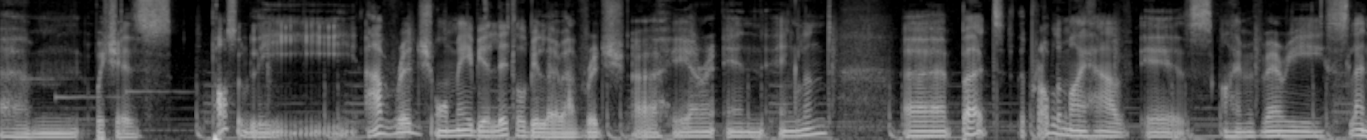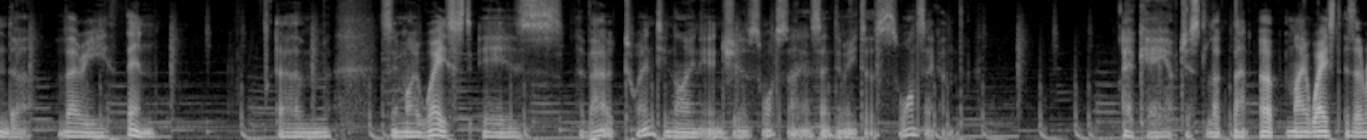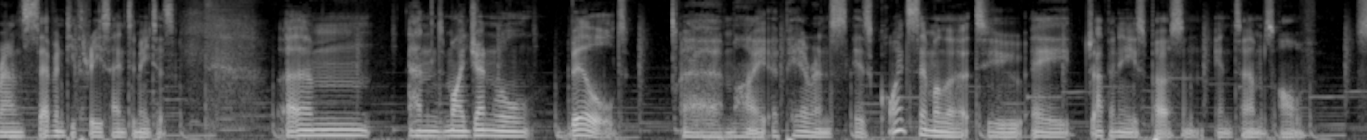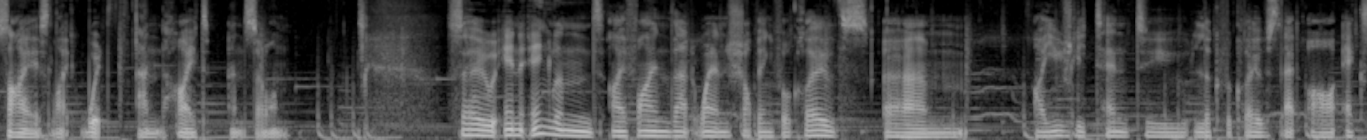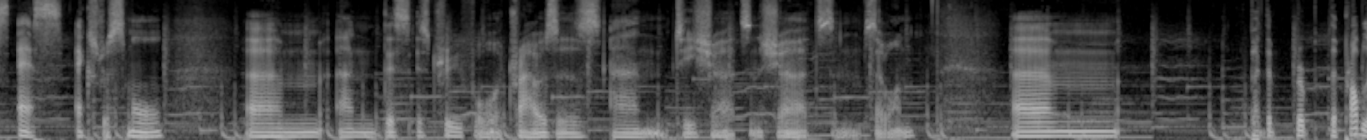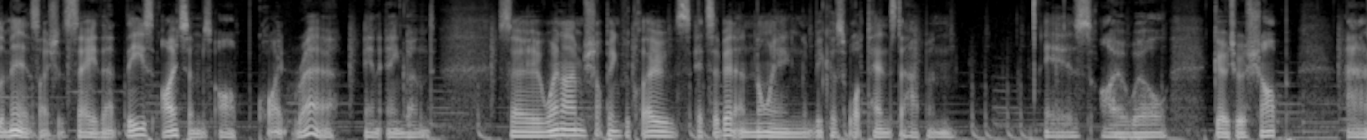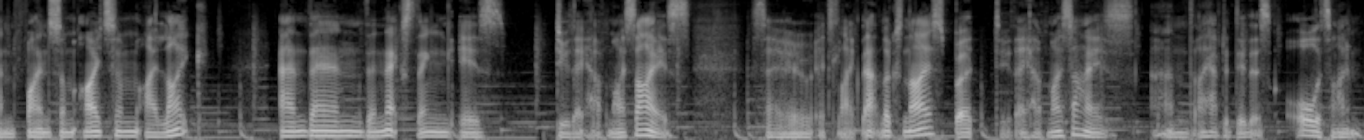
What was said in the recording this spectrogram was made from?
um, which is possibly average or maybe a little below average uh, here in England. Uh, but the problem I have is I'm very slender, very thin. Um, so my waist is about 29 inches. What's that in centimeters? One second. Okay, I've just looked that up. My waist is around 73 centimeters. Um, and my general build, uh, my appearance is quite similar to a Japanese person in terms of size, like width and height, and so on. So in England, I find that when shopping for clothes, um, I usually tend to look for clothes that are XS, extra small, um, and this is true for trousers and t shirts and shirts and so on. Um, but the, the problem is, I should say, that these items are quite rare in England. So when I'm shopping for clothes, it's a bit annoying because what tends to happen is I will go to a shop and find some item I like and then the next thing is, do they have my size? So it's like, that looks nice, but do they have my size? And I have to do this all the time.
